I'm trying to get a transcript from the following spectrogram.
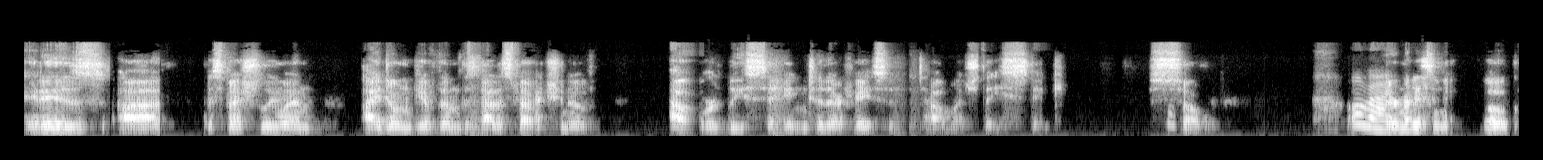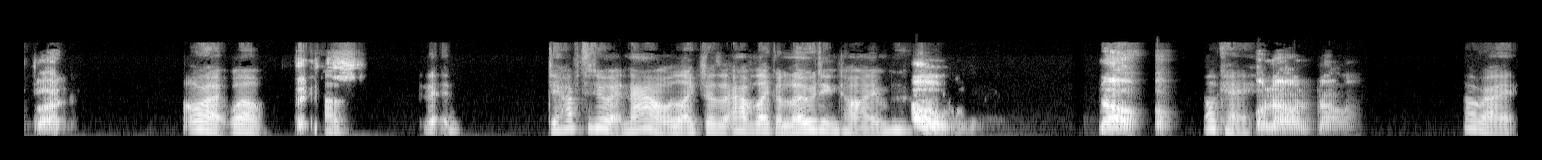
It is, uh, especially when I don't give them the satisfaction of outwardly saying to their faces how much they stink. So, all right, they're nice and spoke, but all right. Well, they... uh, do you have to do it now? Like, does it have like a loading time? Oh, no. Okay. Oh no, no. All right.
